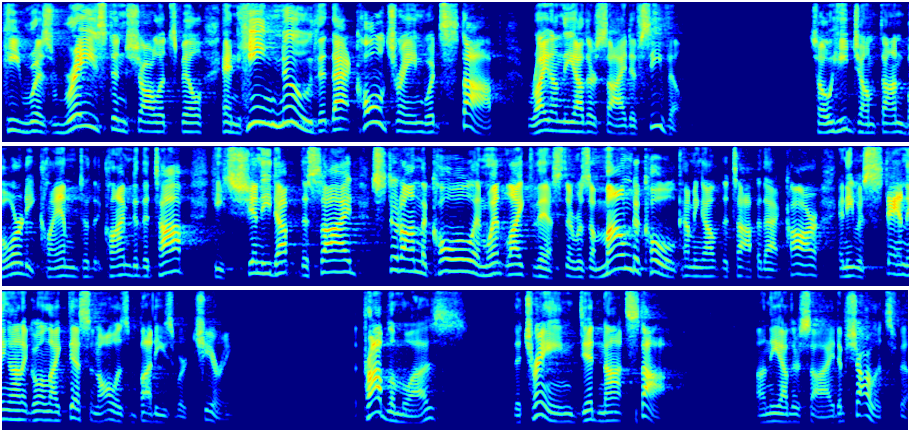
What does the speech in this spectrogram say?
He was raised in Charlottesville, and he knew that that coal train would stop right on the other side of C'ville. So he jumped on board, he climbed to, the, climbed to the top, he shinnied up the side, stood on the coal, and went like this. There was a mound of coal coming out the top of that car, and he was standing on it going like this, and all his buddies were cheering. The problem was the train did not stop on the other side of Charlottesville.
